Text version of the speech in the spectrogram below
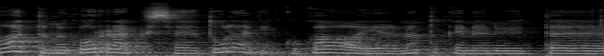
vaatame korraks äh, tulevikku ka ja natukene nüüd äh,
